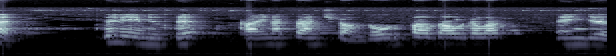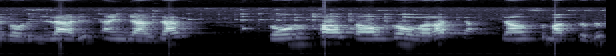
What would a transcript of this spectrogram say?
Evet, deneyimizde kaynaktan çıkan doğrusal dalgalar engele doğru ilerleyip engelden doğrusal dalga olarak yansımaktadır.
